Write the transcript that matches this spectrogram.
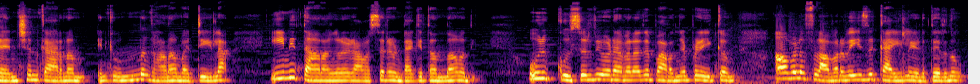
ടെൻഷൻ കാരണം എനിക്കൊന്നും കാണാൻ പറ്റിയില്ല. ഇനി താൻ അങ്ങനെ ഒരു അവസരം ഉണ്ടാക്കി തന്നാൽ മതി. ഒരു കുസൃതിയോടെ അവനത് പറഞ്ഞപ്പോഴേക്കും അവൾ ഫ്ലവർ വേസ് കയ്യിലെടുത്തിരുന്നു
